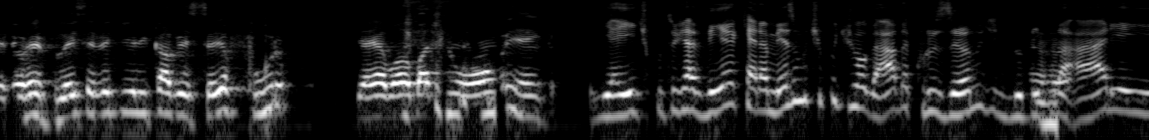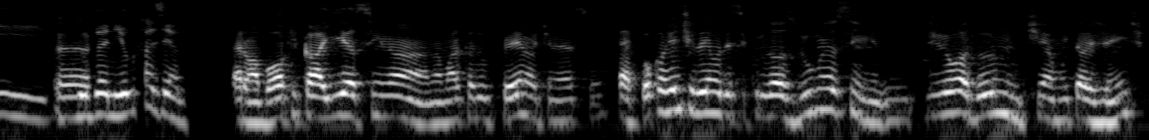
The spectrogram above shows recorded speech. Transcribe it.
Você vê o replay, você vê que ele cabeceia, fura, e aí a bola bate no ombro e entra. E aí, tipo, tu já vê que era o mesmo tipo de jogada, cruzando de- do bico Aham. da área e É. do Danilo fazendo. Era uma bola que caía assim na, na marca do pênalti, né? Assim. É, pouca gente lembra desse Cruz Azul, mas assim, de jogador não tinha muita gente.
